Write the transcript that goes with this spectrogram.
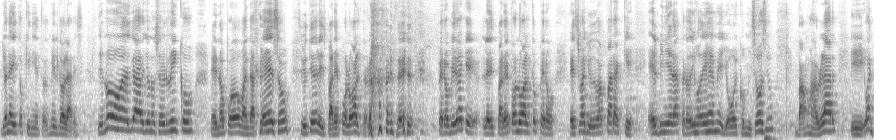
yo necesito 500 mil dólares. Dice, no, Edgar, yo no soy rico, eh, no puedo mandarte eso. Si me entiende, le disparé por lo alto, ¿no? Entonces, pero mira que le disparé por lo alto, pero eso ayudó para que él viniera, pero dijo, déjeme, yo voy con mi socio, vamos a hablar. Y bueno,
